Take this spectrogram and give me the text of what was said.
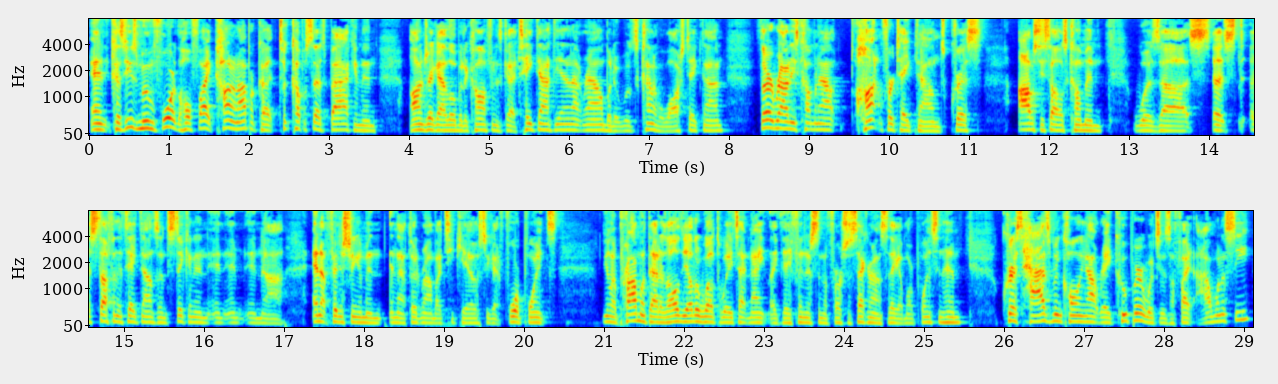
and because he was moving forward the whole fight, caught an uppercut, took a couple steps back, and then Andre got a little bit of confidence, got a takedown at the end of that round, but it was kind of a wash takedown. Third round, he's coming out hunting for takedowns. Chris obviously saw us coming, was uh, uh, stuffing the takedowns and sticking in, and, and, and uh, end up finishing him in, in that third round by TKO. So he got four points. The only problem with that is all the other welterweights that night, like they finished in the first or second round, so they got more points than him. Chris has been calling out Ray Cooper, which is a fight I want to see.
